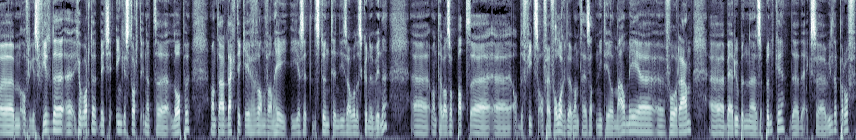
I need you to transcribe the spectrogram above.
um, overigens vierde geworden, een beetje ingestort in het lopen. Want daar dacht ik even van, van hey, hier zit een stunt in, die zou wel eens kunnen winnen. want hij was op pad op de fiets, of hij volgde, want hij zat niet helemaal mee vooraan bij Ruben uh, Zepuntke, de, de ex-wielerprof.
